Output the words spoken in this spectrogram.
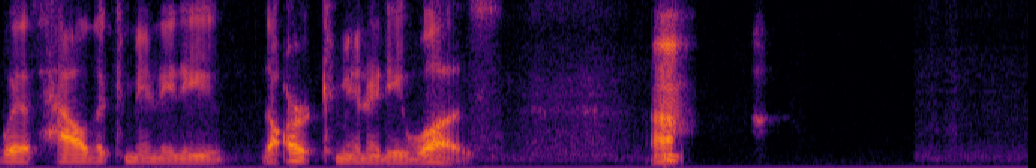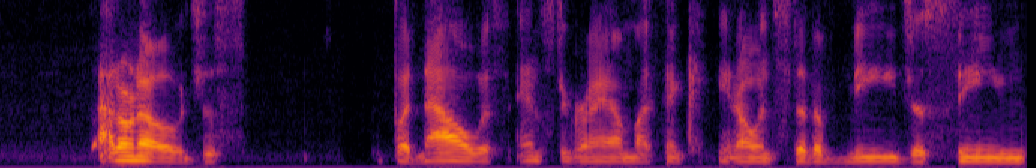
with how the community the art community was um, i don't know just but now with instagram i think you know instead of me just seeing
